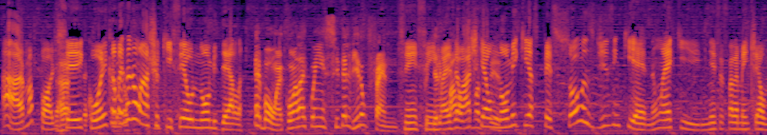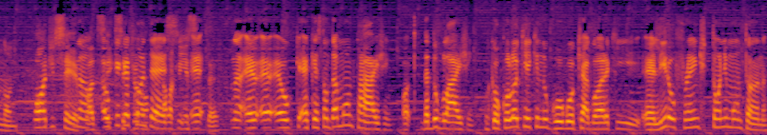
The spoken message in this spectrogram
A arma pode Ah, ser icônica, mas eu não acho que ser o nome dela. É bom, é como ela é conhecida, é Little Friend. Sim, sim, mas eu acho que é o nome que as pessoas dizem que é, não é que necessariamente é o nome. Pode ser, Não, pode ser. o que que nome acontece? dela conhecida. Não, é, é, é, é questão da montagem, ó, da dublagem. Porque eu coloquei aqui no Google aqui agora que é Little Friend Tony Montana.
